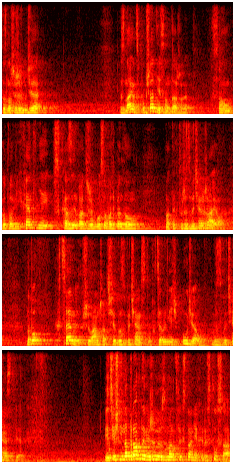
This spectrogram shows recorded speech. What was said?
To znaczy, że ludzie, znając poprzednie sondaże, są gotowi chętniej wskazywać, że głosować będą na tych, którzy zwyciężają. No bo chcemy przyłączać się do zwycięzców, chcemy mieć udział w zwycięstwie. Więc jeśli naprawdę wierzymy w zmartwychwstanie Chrystusa,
